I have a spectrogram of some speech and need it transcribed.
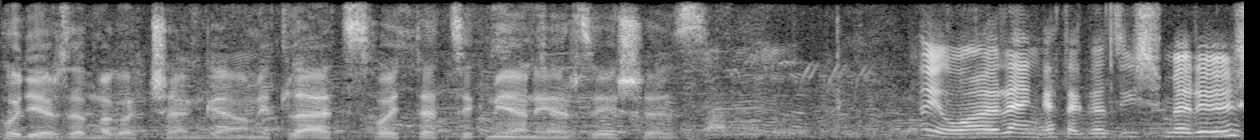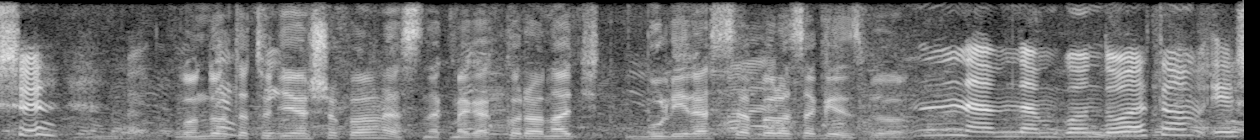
Hogy érzed magad, Csenge, amit látsz? Hogy tetszik? Milyen érzés ez? Jó, rengeteg az ismerős. Gondoltad, hogy ilyen sokan lesznek? Meg akkora nagy buli lesz ebből az egészből? Nem, nem gondoltam, és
